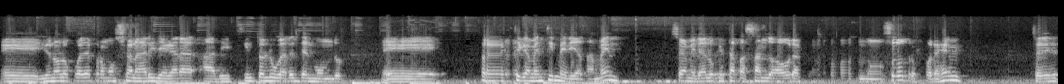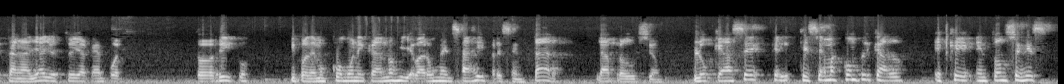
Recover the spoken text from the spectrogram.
eh, y uno lo puede promocionar y llegar a, distintos lugares del mundo eh, prácticamente inmediatamente. O sea, mira lo que está pasando ahora con nosotros, por ejemplo. Ustedes están allá, yo estoy acá en Puerto Rico y podemos comunicarnos y llevar un mensaje y presentar la producción. Lo que hace que, sea más complicado es que entonces es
